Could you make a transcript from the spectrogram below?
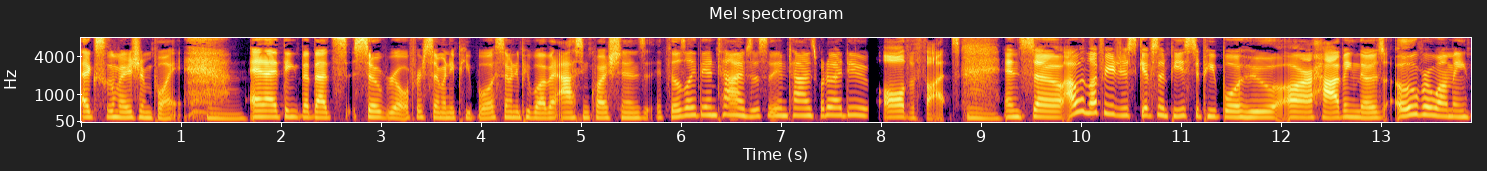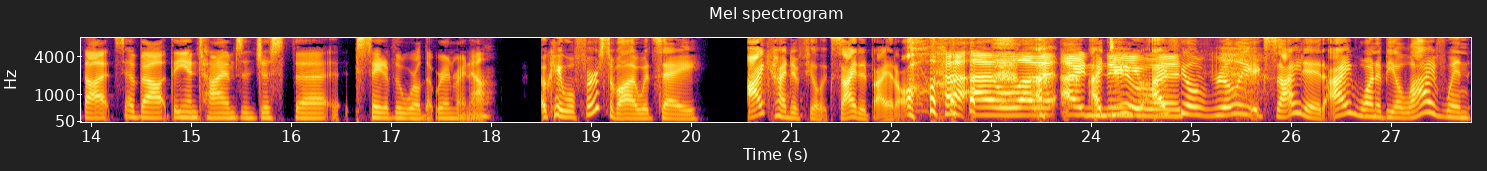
exclamation point. Mm. And I think that that's so real for so many people. So many people have been asking questions. It feels like the end times. This is the end times. What do I do? All the thoughts. Mm. And so I would love for you to just give some peace to people who are having those overwhelming thoughts about the end times and just the state of the world that we're in right now. Okay, well, first of all, I would say I kind of feel excited by it all. I love it. I, I do. I feel really excited. I want to be alive when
